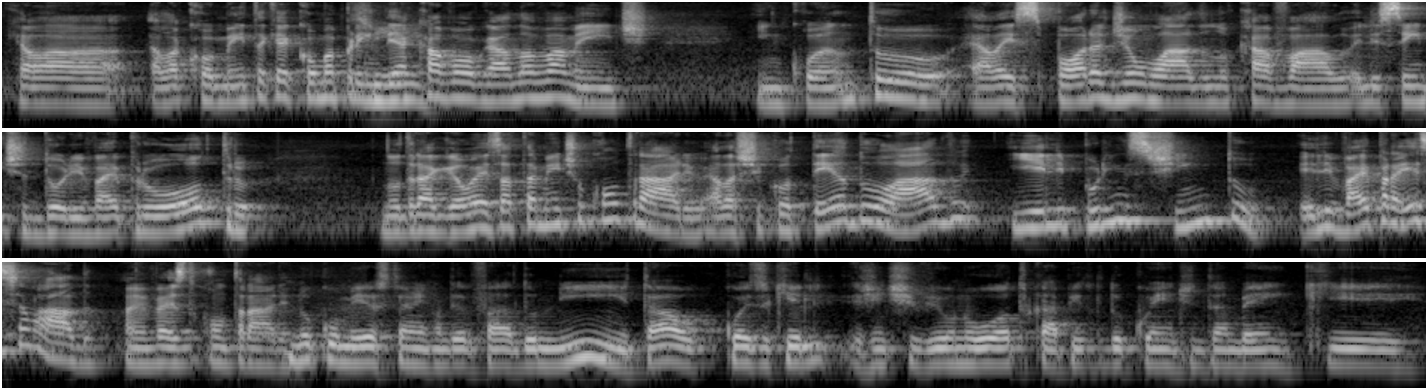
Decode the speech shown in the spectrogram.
Que ela, ela comenta que é como aprender Sim. a cavalgar novamente. Enquanto ela espora de um lado no cavalo, ele sente dor e vai pro outro, no dragão é exatamente o contrário. Ela chicoteia do lado e ele, por instinto, ele vai pra esse lado, ao invés do contrário. No começo também, quando ele fala do ninho e tal, coisa que ele, a gente viu no outro capítulo do Quentin também, que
